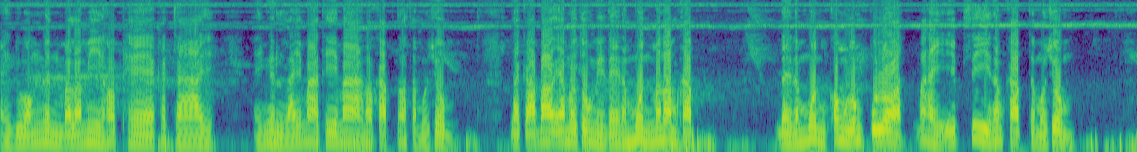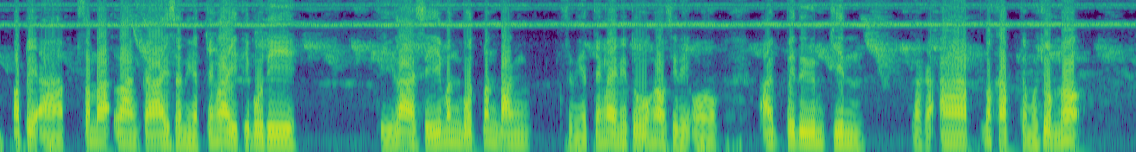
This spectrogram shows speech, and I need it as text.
ให้ดวงเงินบารมีเฮาแผ่กระจาย ให้เงินไหลมาเทมาเนาะครับเนาะท่านผู้ชม แล้วก็เบาแอมเราทงนี่ได้น้ำมุ่นมานํครับได้น้ำมุ่นของหลวงปู่หลอดมาให้เอฟซีนํครับท่านผู้ชม เอาไปอาบสำระร่างกายเสนียดจังไรที่บ่ดีถีล่าสีมันบดมันบังเสนียดจังไรในตัวของเฮาสิได้ออกเอาไปดื่มกิน แล้วก็อาบเนาะครับท่านผู้ชมเนาะ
